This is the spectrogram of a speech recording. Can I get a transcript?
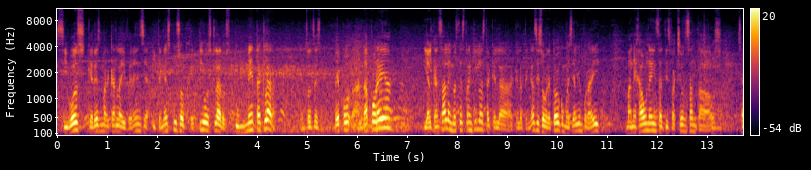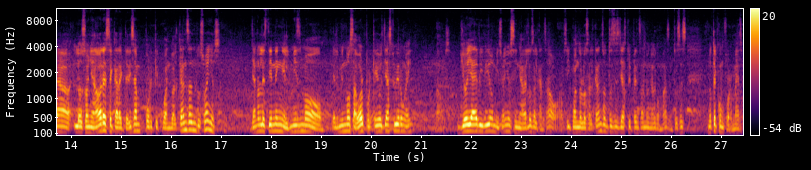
Si vos querés marcar la diferencia y tenés tus objetivos claros, tu meta clara, entonces ve anda por ella y alcanzala y no estés tranquilo hasta que la, que la tengas y sobre todo, como decía alguien por ahí, maneja una insatisfacción santa, vamos. O sea, los soñadores se caracterizan porque cuando alcanzan los sueños, ya no les tienen el mismo, el mismo sabor porque ellos ya estuvieron ahí. Vamos. Yo ya he vivido mis sueños sin haberlos alcanzado. Y cuando los alcanzo, entonces ya estoy pensando en algo más. Entonces, no te conformes.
